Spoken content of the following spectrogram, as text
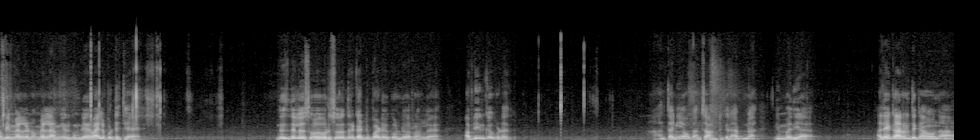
அப்படி மெல்லணும் மெல்லாமையும் இருக்க முடியாது. வாயில் போட்டுச்சே இந்த இதில் சு ஒரு சுதந்திர கட்டுப்பாடு கொண்டு வர்றோம்ல அப்படி இருக்கக்கூடாது. நான் தனியாக உட்காந்து சாப்பிட்டுக்கிறேன் அப்படின்னா நிம்மதியாக அதே காரணத்துக்காகவும் தான்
